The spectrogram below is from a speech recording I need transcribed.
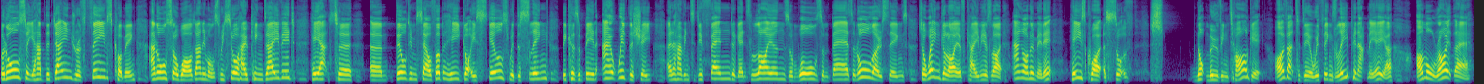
but also you had the danger of thieves coming and also wild animals. We saw how King David, he had to um, build himself up. He got his skills with the sling because of being out with the sheep and having to defend against lions and wolves and bears and all those things. So when Goliath came, he was like, hang on a minute, he's quite a sort of not moving target. I've had to deal with things leaping at me here. I'm all right there.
